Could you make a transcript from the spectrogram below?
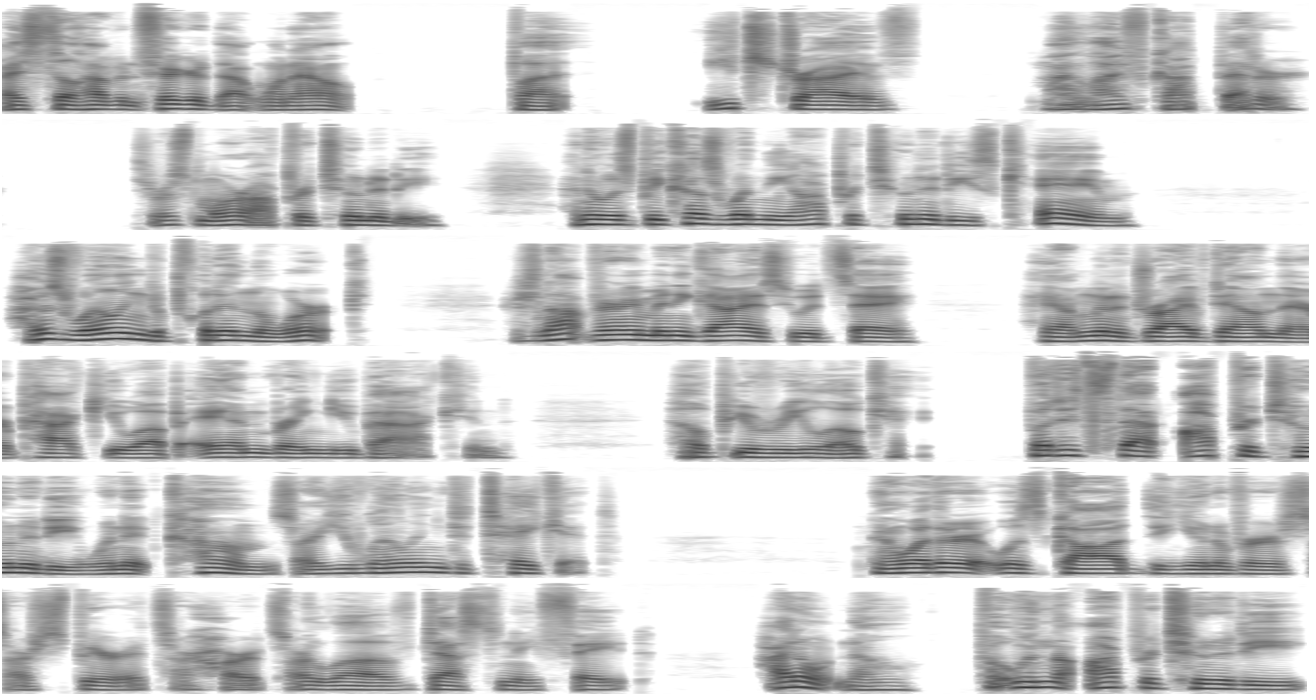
I still haven't figured that one out. But each drive, my life got better. There was more opportunity. And it was because when the opportunities came, I was willing to put in the work. There's not very many guys who would say, Hey, I'm going to drive down there, pack you up, and bring you back and help you relocate. But it's that opportunity when it comes. Are you willing to take it? Now, whether it was God, the universe, our spirits, our hearts, our love, destiny, fate, I don't know. But when the opportunity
